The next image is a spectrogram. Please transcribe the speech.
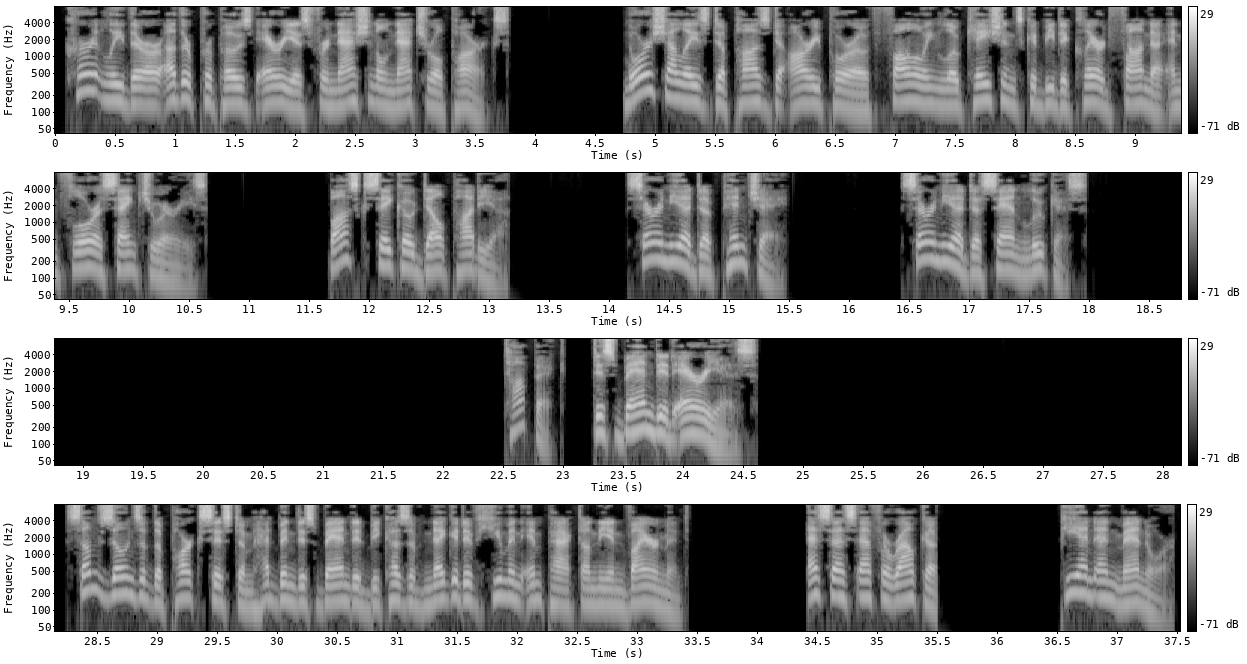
Currently there are other proposed areas for national natural parks. Morichales de Paz de Ariporoth following locations could be declared fauna and flora sanctuaries. Bosque Seco del Patia Serranía de Pinche. Serranía de San Lucas. Disbanded areas. Some zones of the park system had been disbanded because of negative human impact on the environment. SSF Arauca. PNN Manor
